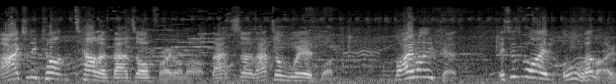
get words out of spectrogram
I actually can't tell if that's off-road or not. That's a, that's a weird one. But I like it. This is why... Oh, hello.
